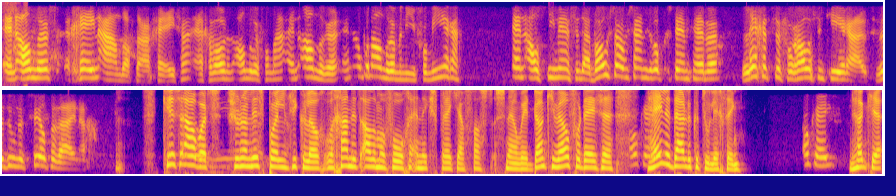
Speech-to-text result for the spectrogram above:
En anders geen aandacht aan geven en gewoon een andere, forma en andere en op een andere manier formeren. En als die mensen daar boos over zijn die erop gestemd hebben, leg het ze vooral eens een keer uit. We doen het veel te weinig. Chris Alberts, journalist, politicoloog. We gaan dit allemaal volgen en ik spreek jou vast snel weer. Dankjewel voor deze hele duidelijke toelichting. oké. Dank je.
